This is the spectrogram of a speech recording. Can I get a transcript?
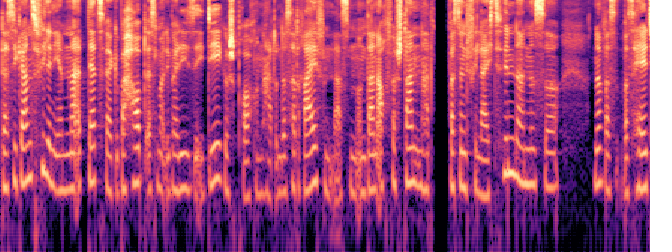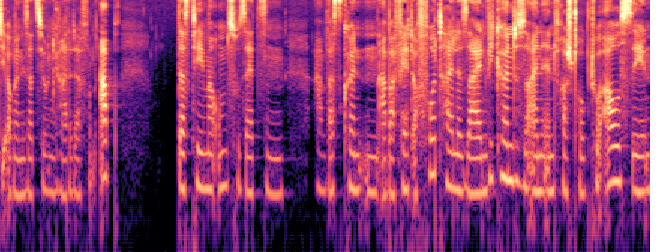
dass sie ganz viel in ihrem Netzwerk überhaupt erstmal über diese Idee gesprochen hat und das hat reifen lassen und dann auch verstanden hat, was sind vielleicht Hindernisse, ne, was, was hält die Organisation gerade davon ab, das Thema umzusetzen, äh, was könnten aber vielleicht auch Vorteile sein, wie könnte so eine Infrastruktur aussehen,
